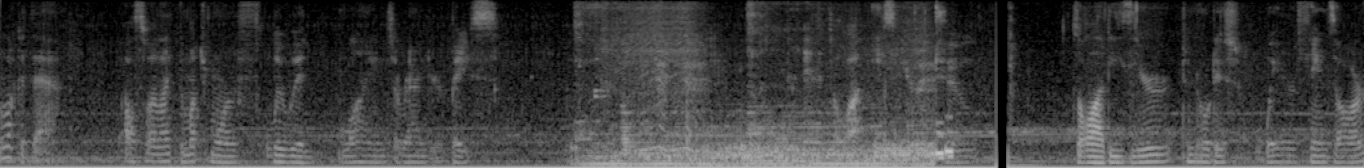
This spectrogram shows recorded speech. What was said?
look at that. Also, I like the much more fluid lines around your base. lot easier to notice where things are,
